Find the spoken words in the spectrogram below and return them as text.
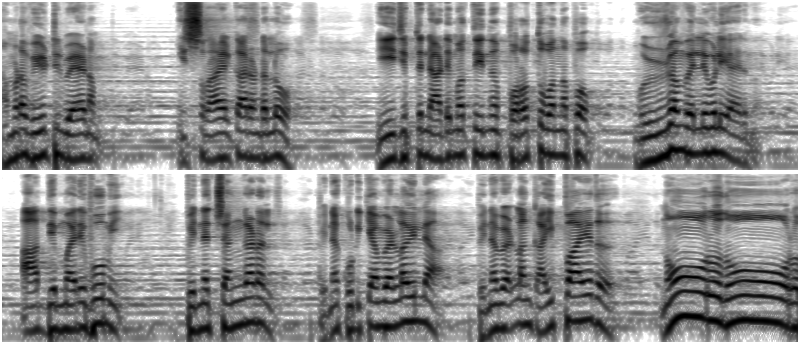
നമ്മുടെ വീട്ടിൽ വേണം. ഇസ്രായേൽക്കാരുണ്ടല്ലോ. ഈജിപ്തിന്റെ അടിമത്തിൽ നിന്ന് പുറത്തു വന്നപ്പോൾ മുഴുവൻ വെല്ലുവിളിയായിരുന്നു. ആദ്യം മരുഭൂമി പിന്നെ ചെങ്കടൽ പിന്നെ കുടിക്കാൻ വെള്ളമില്ല. പിന്നെ വെള്ളം കയ്പായത്. നൂറ് നൂറ്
